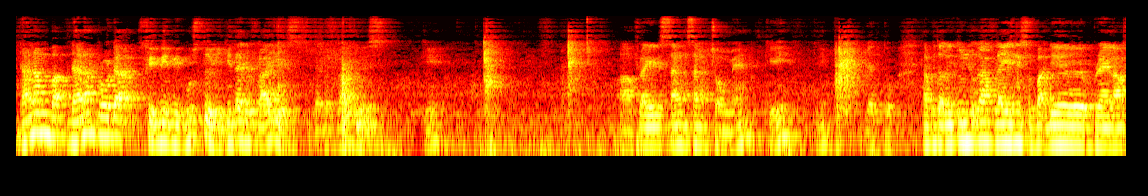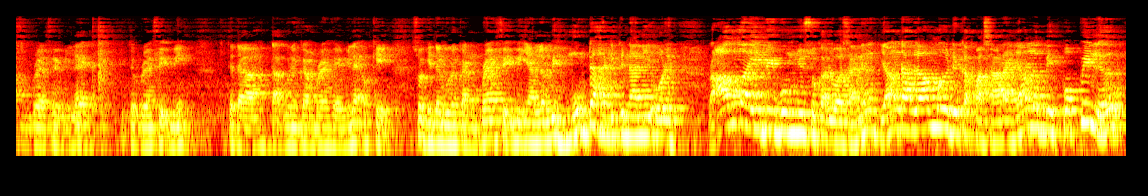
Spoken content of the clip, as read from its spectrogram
Dalam dalam produk Fake Milk Booster ni Kita ada flyers. Kita ada flyers uh, flyer sangat-sangat comel okey ni jatuh. Tapi tak boleh tunjukkan flyer ni sebab dia brand lah brand Familac kita brand Fit Me kita dah tak gunakan brand Familac okey. So kita gunakan brand Fit Me yang lebih mudah dikenali oleh ramai ibu-ibu menyusu kat luar sana yang dah lama dekat pasaran yang lebih popular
